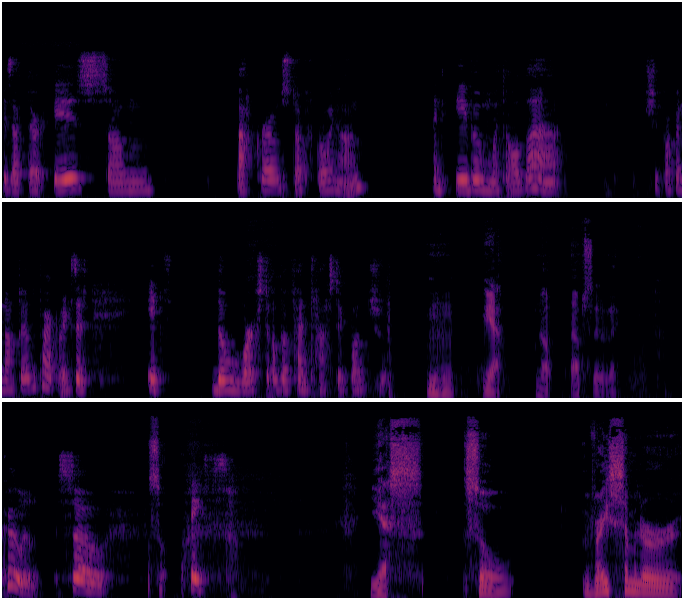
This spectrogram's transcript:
is that there is some background stuff going on, and even with all that, she fucking knocked out of the park. Like I said, it's the worst of a fantastic bunch. hmm Yeah, no, absolutely. Cool. So, So face. yes, so very similar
